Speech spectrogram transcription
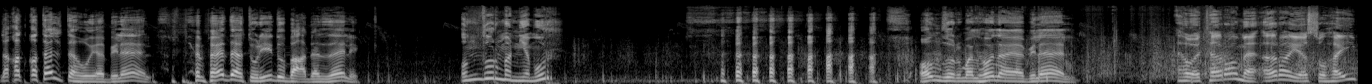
لقد قتلته يا بلال. ماذا تريد بعد ذلك؟ انظر من يمر. انظر من هنا يا بلال. أو ترى ما أرى يا صهيب؟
